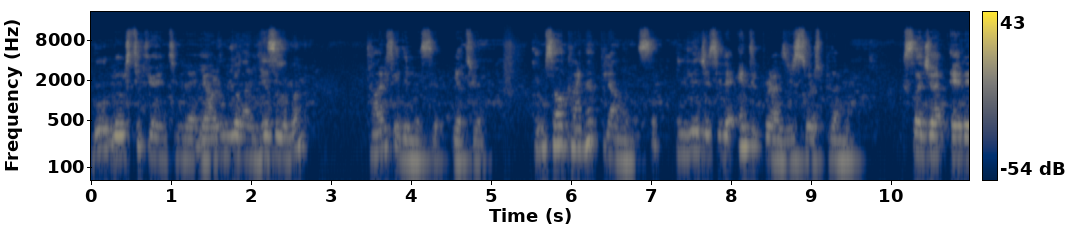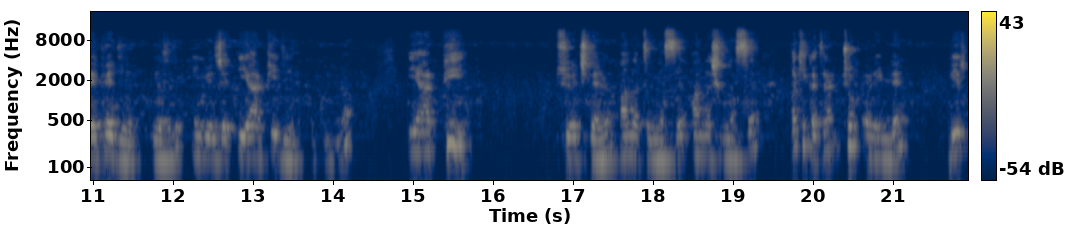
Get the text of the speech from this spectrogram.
bu lojistik yönetimine yardımcı olan yazılımın tarif edilmesi yatıyor. Kurumsal kaynak planlaması, İngilizcesiyle Enterprise Resource Planning, kısaca ERP diye yazılır, İngilizce ERP diye okunuyor. ERP süreçlerinin anlatılması, anlaşılması hakikaten çok önemli bir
